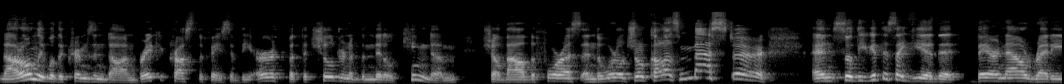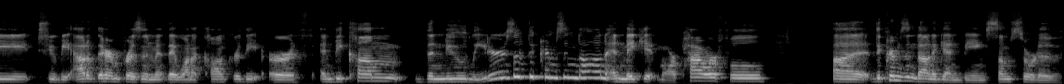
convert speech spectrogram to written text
not only will the Crimson Dawn break across the face of the earth, but the children of the Middle Kingdom shall bow before us, and the world shall call us master. And so you get this idea that they are now ready to be out of their imprisonment. They want to conquer the earth and become the new leaders of the Crimson Dawn and make it more powerful. Uh, the Crimson Dawn, again, being some sort of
